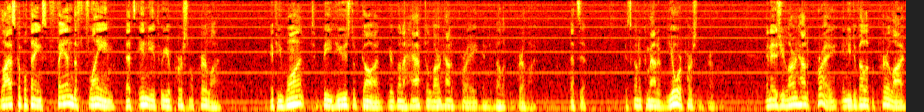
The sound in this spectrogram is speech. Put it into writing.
the last couple things fan the flame that's in you through your personal prayer life. If you want to be used of God, you're going to have to learn how to pray and develop a prayer life. That's it. It's going to come out of your personal prayer life. And as you learn how to pray and you develop a prayer life,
